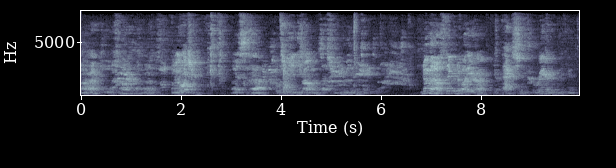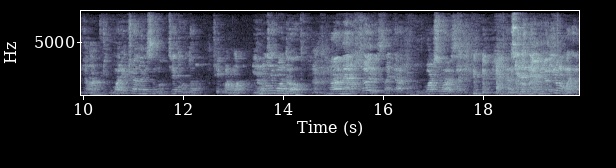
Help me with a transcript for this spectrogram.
Alright, cool. Alright. What are we watching? Nice uh, Korean dramas. Actually, really addictive. You know, man, I was thinking about your uh, your action career. Uh, Why don't you try learning some uh, taekwondo? take one what? You know taekwondo? Mm-mm. Come on, man, I'll show you. It's like uh, martial arts. Like you gotta get in there. You know, you don't want the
